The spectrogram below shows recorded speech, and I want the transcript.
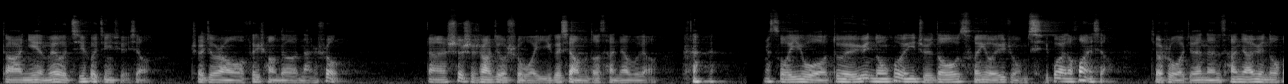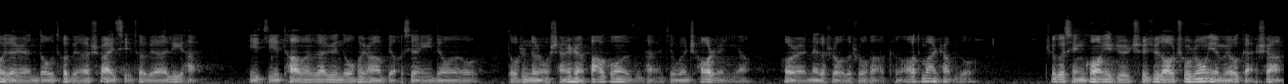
当然你也没有机会进学校，这就让我非常的难受。但事实上就是我一个项目都参加不了，所以我对运动会一直都存有一种奇怪的幻想。就是我觉得能参加运动会的人都特别的帅气，特别的厉害，以及他们在运动会上表现一定都是那种闪闪发光的姿态，就跟超人一样，或者那个时候的说法跟奥特曼差不多。这个情况一直持续到初中也没有改善。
